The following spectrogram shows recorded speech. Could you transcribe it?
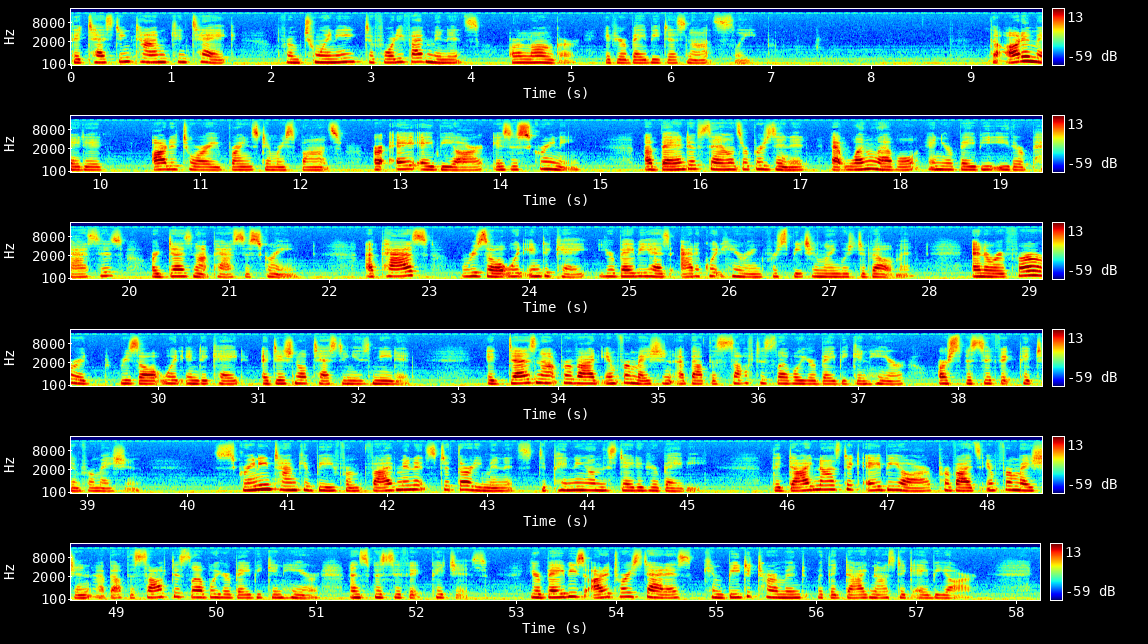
The testing time can take from 20 to 45 minutes or longer if your baby does not sleep. The automated auditory brainstem response or AABR is a screening. A band of sounds are presented at one level and your baby either passes or does not pass the screen. A pass result would indicate your baby has adequate hearing for speech and language development, and a refer result would indicate additional testing is needed. It does not provide information about the softest level your baby can hear or specific pitch information. Screening time can be from 5 minutes to 30 minutes depending on the state of your baby. The diagnostic ABR provides information about the softest level your baby can hear and specific pitches. Your baby's auditory status can be determined with the diagnostic ABR.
